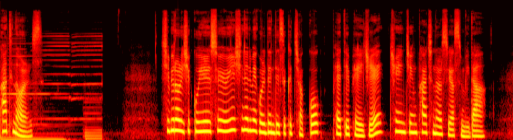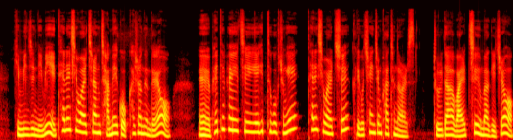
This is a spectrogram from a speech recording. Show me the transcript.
Partners 11월 29일 수요일 신혜림의 골든디스크 첫 곡 패티 페이지의 Changing Partners였습니다. 김민지 님이 테네시 왈츠랑 자매곡 하셨는데요. 네, 패티 페이지의 히트곡 중에 테네시 왈츠 그리고 Changing Partners 둘 다 왈츠 음악이죠.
